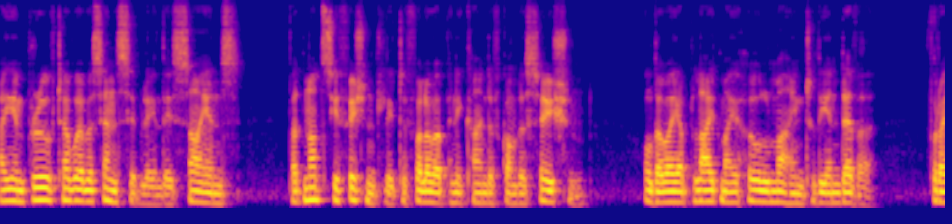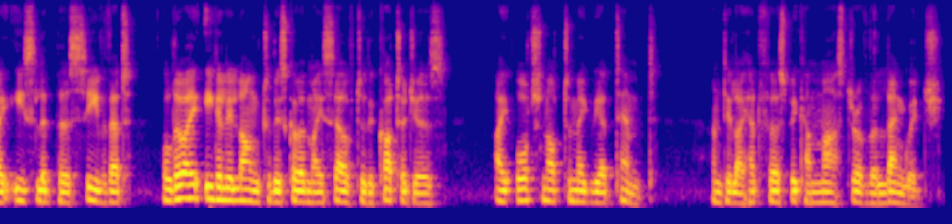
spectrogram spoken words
I improved, however, sensibly in this science, but not sufficiently to follow up any kind of conversation, although I applied my whole mind to the endeavour, for I easily perceived that, although I eagerly longed to discover myself to the cottagers, I ought not to make the attempt until I had first become master of the language,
